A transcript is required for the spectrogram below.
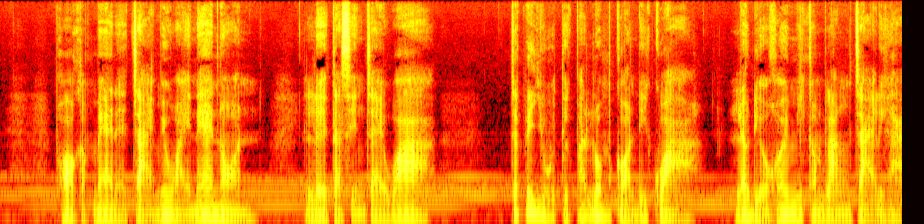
4 พ่อกับแม่เนี่ยจ่ายไม่ไหวแน่นอน เลยตัดสินใจว่า จะไปอยู่ตึกพัดลมก่อนดีกว่า แล้วเดี๋ยวค่อยมีกำลังจ่ายหรือหา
